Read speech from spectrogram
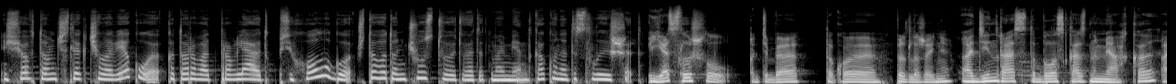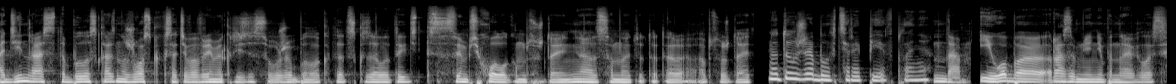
еще в том числе к человеку, которого отправляют к психологу. Что вот он чувствует в этот момент? Как он это слышит? Я слышал от тебя такое предложение. Один раз это было сказано мягко, один раз это было сказано жестко. Кстати, во время кризиса уже было, когда ты сказал, это иди ты со своим психологом обсуждай, не надо со мной тут это обсуждать. Но ты уже был в терапии в плане. Да. И оба раза мне не понравилось.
